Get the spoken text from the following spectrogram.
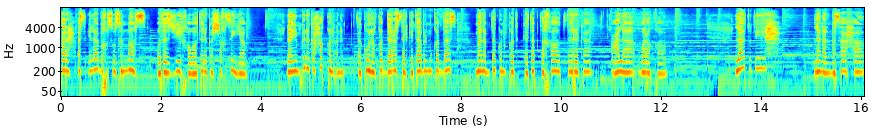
طرح أسئلة بخصوص النص وتسجيل خواطرك الشخصية. لا يمكنك حقا أن تكون قد درست الكتاب المقدس ما لم تكن قد كتبت خاطرك على ورقة. لا تتيح لنا المساحة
